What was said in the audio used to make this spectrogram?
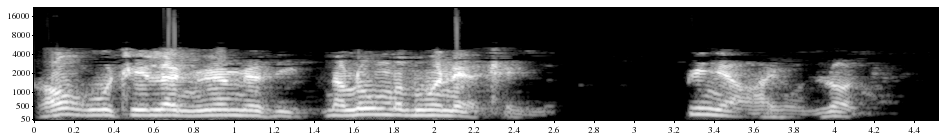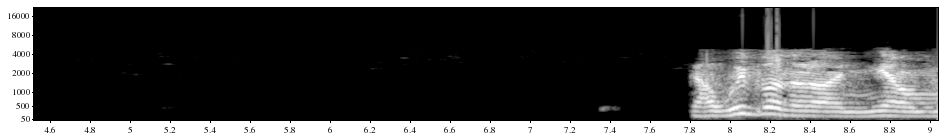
ခေါင်းကိုခြေလက်နွေးမျက်စိနှလုံးမသွင်းတဲ့အချိန်ပညာအာယုံလွတ်ဒါဝိပဿနာဉာဏ်မ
